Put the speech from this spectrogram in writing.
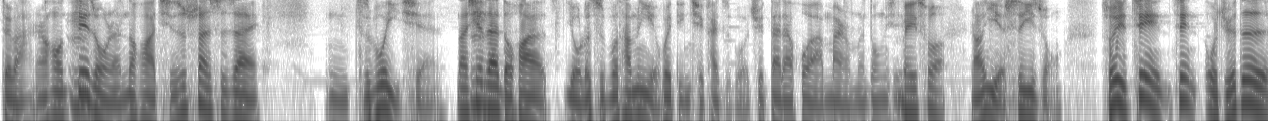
对吧？然后这种人的话，其实算是在。嗯，直播以前，那现在的话，有了直播，他们也会定期开直播，去带带货啊，卖什么东西。没错，然后也是一种，所以这这我觉得，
